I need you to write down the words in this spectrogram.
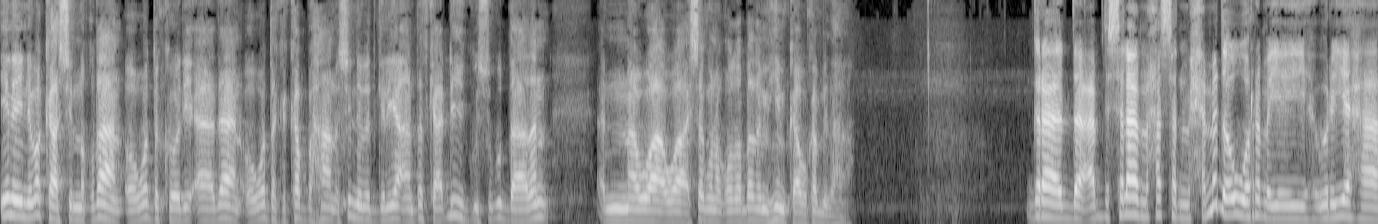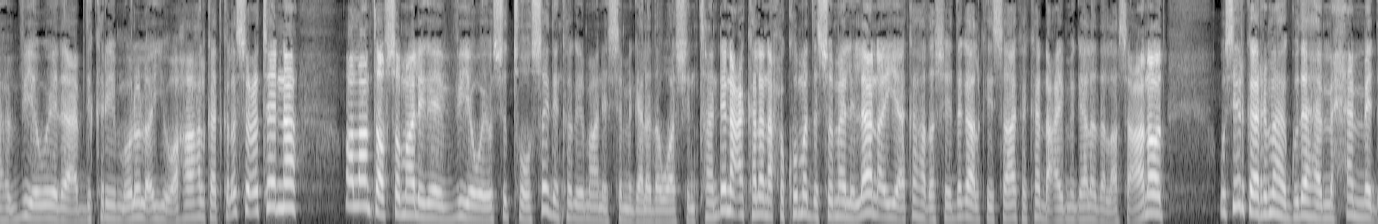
Inay nimankaasi noqdaan oo wadankoodii aadaan oo wadanka ka baxaan oo si nabadgelya aan dadkaa dhiig isugu daadan na waa waa isaguna qodobada muhiimkaabuu ka mid ahaa garaad cabdisalaam xasan maxamed oo u waramayey wariyaha v o eda cabdikariim olol ayuu ahaa. Halkaad kala socoteenna waa laanta af soomaaliga ee v o a oo si toosa idinkaga imaaneysa magaalada washington. Dhinaca kalena xukuumadda somalilan ayaa ka hadashay dagaalkii saaka ka dhacay magaalada laascaanood wasiirka arrimaha gudaha maxamed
